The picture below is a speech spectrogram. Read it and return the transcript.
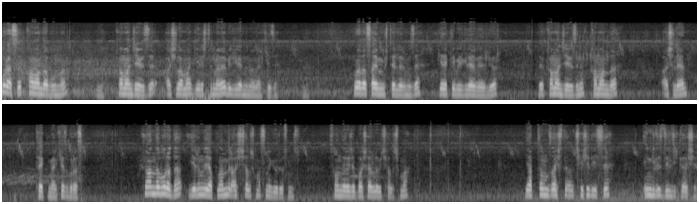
Burası Kaman'da bulunan Kaman Cevizi Aşılama, Geliştirme ve Bilgilendirme Merkezi. Burada sayın müşterilerimize gerekli bilgiler veriliyor. Ve Kaman Cevizi'nin Kaman'da aşılayan tek merkez burası. Şu anda burada yerinde yapılan bir aşı çalışmasını görüyorsunuz. Son derece başarılı bir çalışma. Yaptığımız aşının çeşidi ise İngiliz dilcikli aşı.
